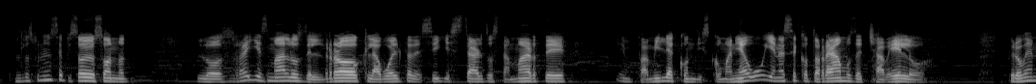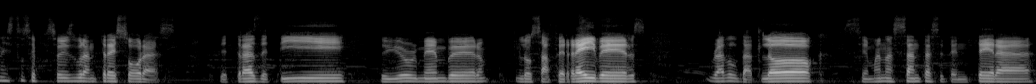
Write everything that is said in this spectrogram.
Entonces, los primeros episodios son. Los Reyes Malos del Rock, La Vuelta de Ziggy Stardust a Marte, En Familia con Discomanía. Uy, en ese cotorreamos de Chabelo. Pero vean, estos episodios duran tres horas. Detrás de ti, Do You Remember, Los Aferravers, Rattle That Lock, Semana Santa Setentera.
